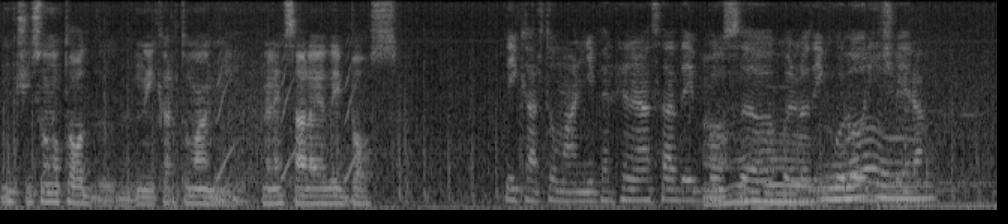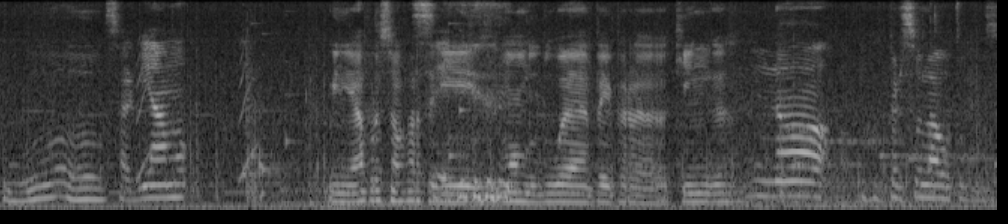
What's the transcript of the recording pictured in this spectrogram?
Non ci sono Todd nei cartomagni, nelle sale dei boss. dei cartomagni, perché nella sala dei boss Ah. quello dei colori c'era. Salviamo. Quindi la prossima parte Sì. di Mondo 2 Paper King. No, ho perso l'autobus.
